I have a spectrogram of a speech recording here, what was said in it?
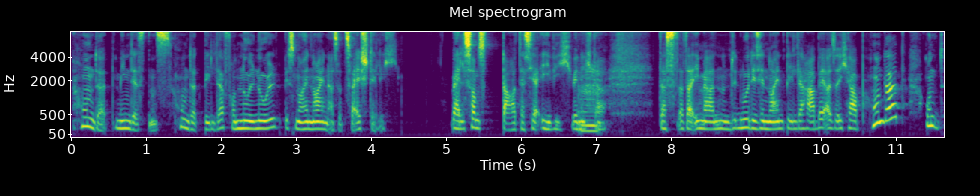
100, mindestens 100 Bilder von 00 bis 99, also zweistellig weil sonst dauert das ja ewig, wenn mhm. ich da dass da immer nur diese neun Bilder habe. Also ich habe 100 und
